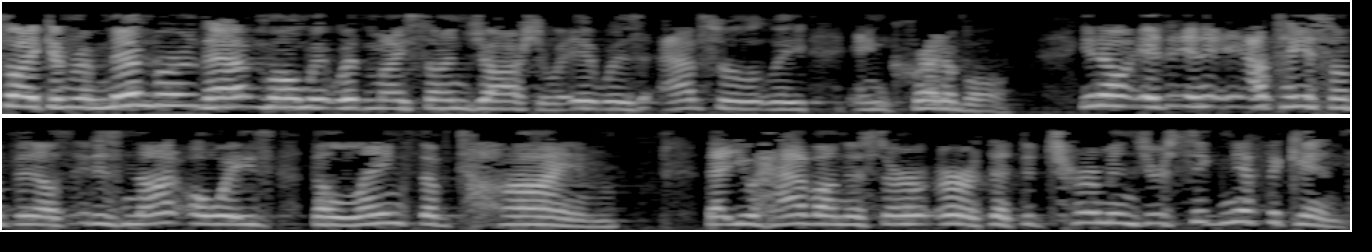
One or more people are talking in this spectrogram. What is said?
so I can remember that moment with my son Joshua. It was absolutely incredible. You know, it, it, I'll tell you something else. It is not always the length of time that you have on this earth that determines your significance.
